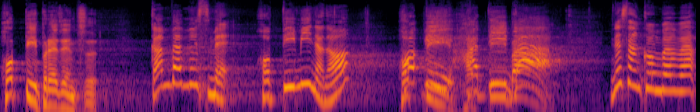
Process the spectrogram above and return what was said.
ホッピープレゼンツ看板娘ホッピーミーナのホッピーハッピーバー。皆さんこんばんは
